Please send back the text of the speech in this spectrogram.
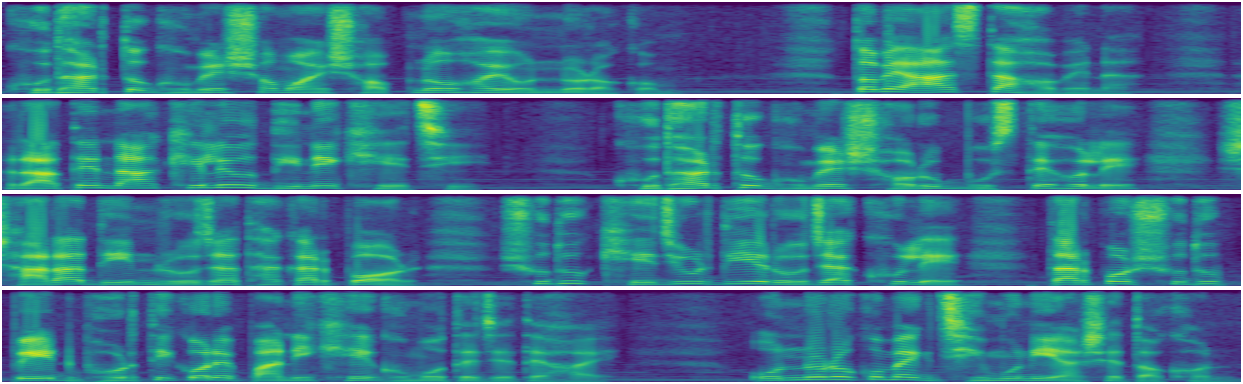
ক্ষুধার্ত ঘুমের সময় স্বপ্নও হয় অন্যরকম। তবে আজ তা হবে না। রাতে না খেলেও দিনে খেয়েছি। ক্ষুধার্ত ঘুমের স্বরূপ বুঝতে হলে সারা দিন রোজা থাকার পর শুধু খেজুর দিয়ে রোজা খুলে তারপর শুধু পেট ভর্তি করে পানি খেয়ে ঘুমোতে যেতে হয়। অন্যরকম এক ঝিমুনি আসে তখন।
